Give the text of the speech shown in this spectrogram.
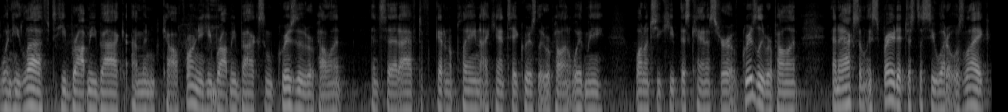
when he left, he brought me back. I'm in California. He brought me back some grizzly repellent and said, I have to get on a plane. I can't take grizzly repellent with me. Why don't you keep this canister of grizzly repellent? And I accidentally sprayed it just to see what it was like.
